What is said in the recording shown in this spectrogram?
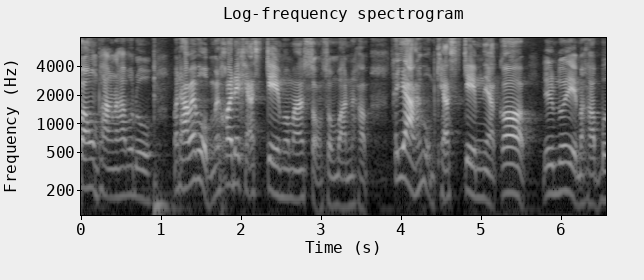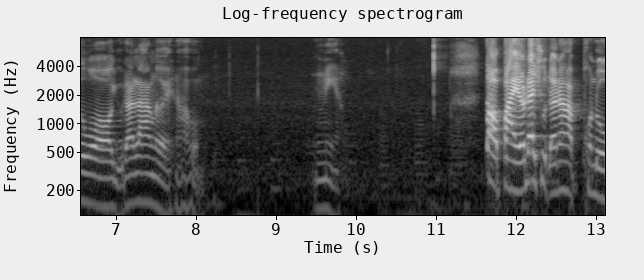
ฟังผมพังนะครับมาดู มันทำให้ผมไม่ค่อยได้แคสเกมประมาณ2อสวันนะครับ ถ้าอยากให้ผมแคสเกมเนี่ยก็อย่าลืมตัวเองนะครับ เบอร์วอลอยู่ด้านล่างเลยนะครับผม นี่ ต่อไปเราได้ชุดแล้วนะครับคนดู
